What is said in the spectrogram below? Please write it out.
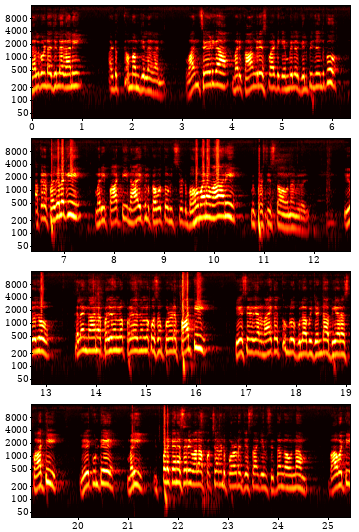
నల్గొండ జిల్లా కానీ అటు ఖమ్మం జిల్లా కానీ వన్ సైడ్గా మరి కాంగ్రెస్ పార్టీకి ఎమ్మెల్యేలు గెలిపించేందుకు అక్కడ ప్రజలకి మరి పార్టీ నాయకులు ప్రభుత్వం ఇచ్చినట్టు బహుమానమా అని మేము ప్రశ్నిస్తూ ఉన్నాం ఈరోజు. ఈరోజు తెలంగాణ ప్రయోజనంలో ప్రయోజనాల కోసం పోరాడే పార్టీ కేసీఆర్ గారి నాయకత్వంలో గులాబీ జెండా బీఆర్ఎస్ పార్టీ లేకుంటే మరి ఇప్పటికైనా సరే వాళ్ళ పక్షాల నుండి పోరాటం చేస్తానికి మేము సిద్ధంగా ఉన్నాం. కాబట్టి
